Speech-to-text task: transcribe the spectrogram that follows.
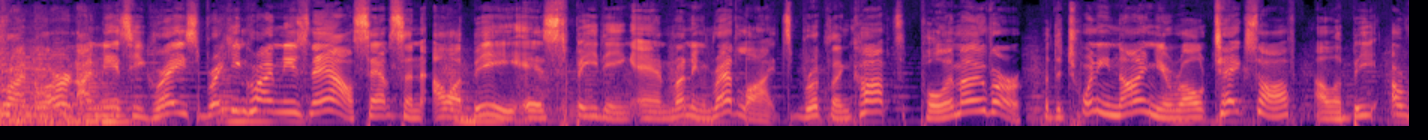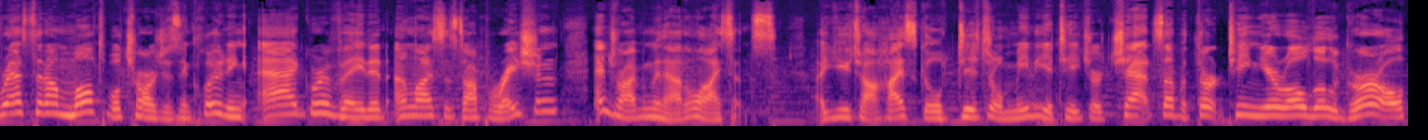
Crime Alert, I'm Nancy Grace. Breaking crime news now. Samson Alabi is speeding and running red lights. Brooklyn cops pull him over, but the 29 year old takes off. Alabi arrested on multiple charges, including aggravated unlicensed operation and driving without a license. A Utah high school digital media teacher chats up a 13 year old little girl.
